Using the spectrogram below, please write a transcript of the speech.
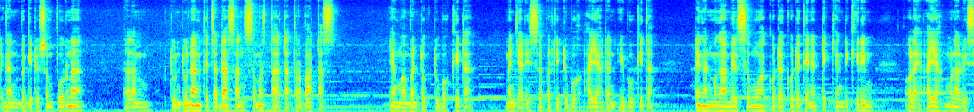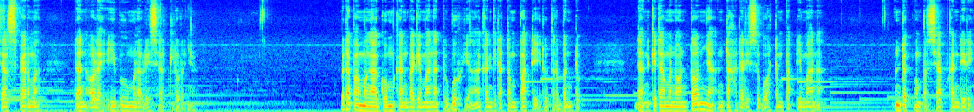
dengan begitu sempurna dalam tuntunan kecerdasan semesta tak terbatas yang membentuk tubuh kita menjadi seperti tubuh ayah dan ibu kita dengan mengambil semua kode-kode genetik yang dikirim oleh ayah melalui sel sperma dan oleh ibu melalui sel telurnya. Betapa mengagumkan bagaimana tubuh yang akan kita tempati itu terbentuk, dan kita menontonnya entah dari sebuah tempat di mana, untuk mempersiapkan diri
